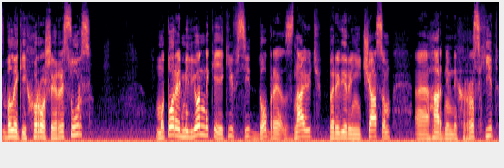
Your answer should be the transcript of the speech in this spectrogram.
великий хороший ресурс. Мотори мільйонники, які всі добре знають, перевірені часом, е, гарний в них розхід.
